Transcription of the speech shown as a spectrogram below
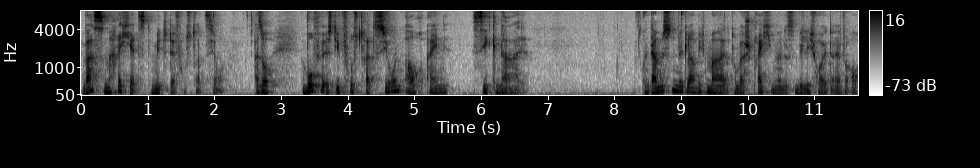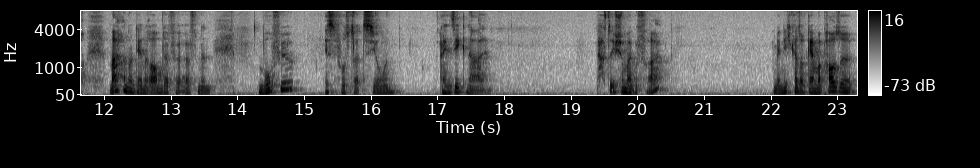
was mache ich jetzt mit der Frustration? Also wofür ist die Frustration auch ein Signal? Und da müssen wir, glaube ich, mal drüber sprechen und das will ich heute einfach auch machen und den Raum dafür öffnen. Wofür ist Frustration ein Signal? Hast du dich schon mal gefragt? Wenn nicht, kannst du auch gerne mal Pause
